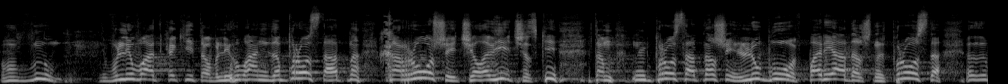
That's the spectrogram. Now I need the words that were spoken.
ну, вливать какие-то вливания, да просто отно... хорошие, человеческие, там просто отношения, любовь, порядочность, просто э,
